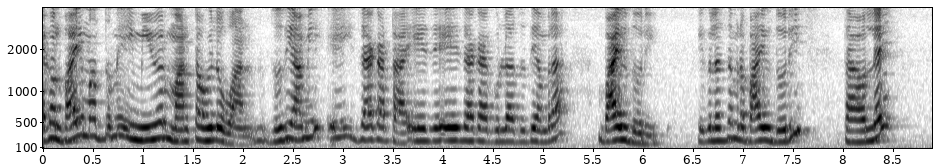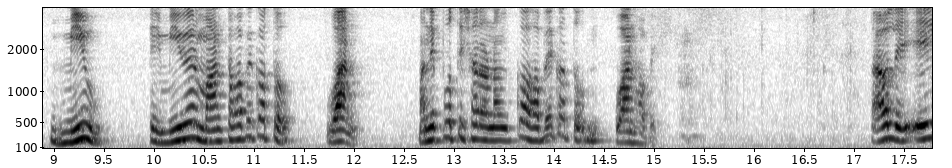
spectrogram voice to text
এখন বায়ু মাধ্যমে এই মিউয়ের মানটা হইল ওয়ান যদি আমি এই জায়গাটা, এই যে এই জায়গাগুলো যদি আমরা বায়ু ধরি, এগুলো যদি আমরা বায়ু ধরি, তাহলে মিউ এই মিউয়ের মানটা হবে কত? ওয়ান মানে প্রতিসরণাঙ্ক হবে কত? ওয়ান হবে। তাহলে এই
